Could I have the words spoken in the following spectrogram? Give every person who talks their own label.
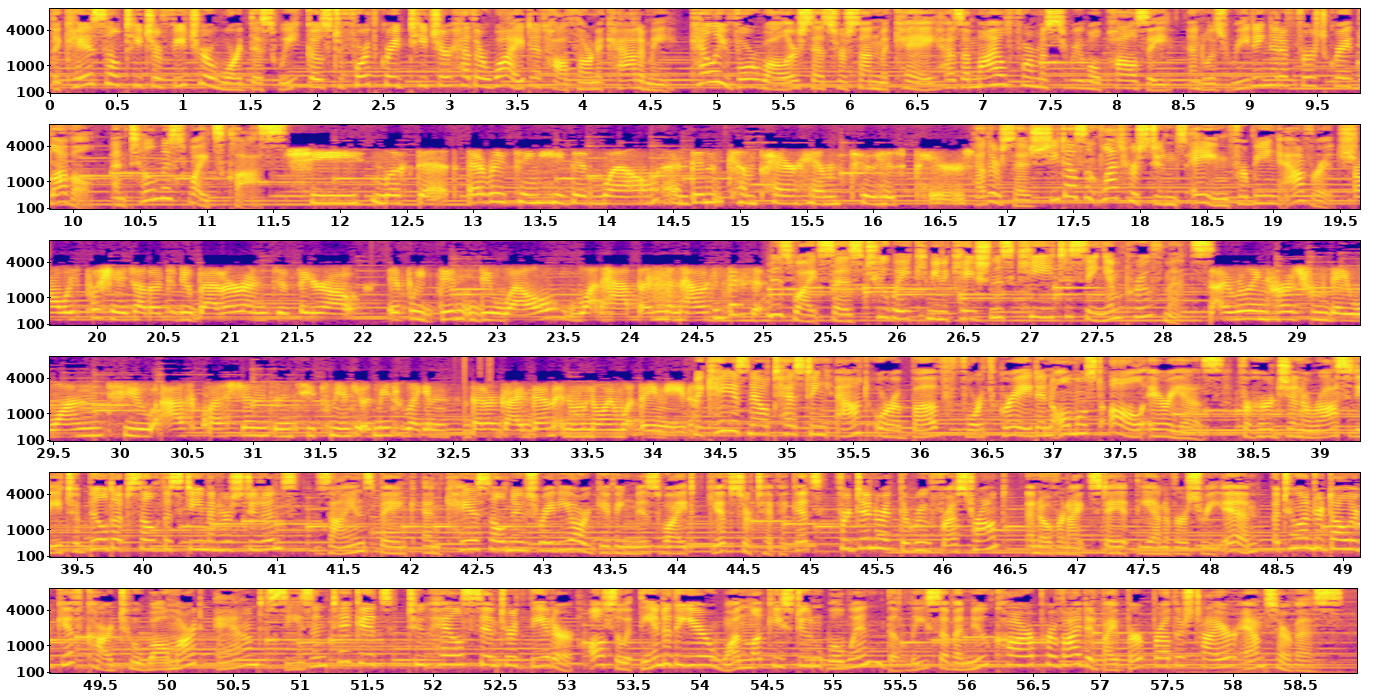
Speaker 1: The KSL Teacher Feature Award this week goes to fourth grade teacher Heather White at Hawthorn Academy. Kelly Vorwaller says her son McKay has a mild form of cerebral palsy and was reading at a first grade level until Miss White's class.
Speaker 2: She looked at everything he did well and didn't compare him to his peers.
Speaker 1: Heather says she doesn't let her students aim for being average.
Speaker 3: We're always pushing each other to do better and to figure out if we didn't do well, what happened, and how we can fix it.
Speaker 1: Ms. White says two way communication is key to seeing improvements.
Speaker 3: I really encourage from day one to ask questions and to communicate with me so I can better guide them in knowing what they need.
Speaker 1: McKay is now testing at or above fourth grade in almost all areas. For her generosity to build up self esteem in her students, Zions Bank and KSL News Radio are giving Ms. White gift certificates for dinner at the Roof Restaurant, an overnight stay at the Anniversary Inn, a $200 gift card to Walmart, and season tickets to Hale Center Theater. Also, at the end of the year, one lucky student will win the lease of a new car provided by Burt Brothers Tire and Service.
